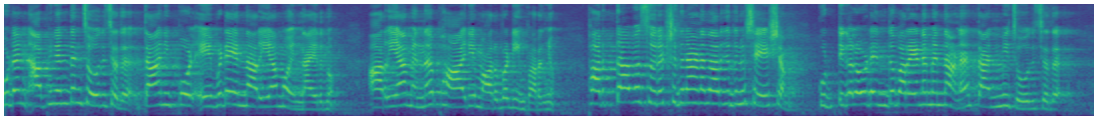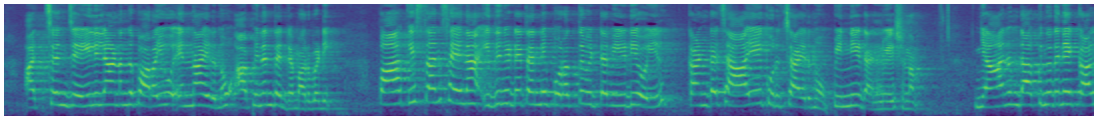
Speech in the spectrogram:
ഉടൻ അഭിനന്ദൻ ചോദിച്ചത് താൻ ഇപ്പോൾ എവിടെയെന്ന് അറിയാമോ എന്നായിരുന്നു. അറിയാമെന്ന് ഭാര്യ മറുപടിയും പറഞ്ഞു. ഭർത്താവ് സുരക്ഷിതനാണെന്ന് അറിഞ്ഞതിനു ശേഷം കുട്ടികളോട് എന്തു പറയണമെന്നാണ് തൻവി ചോദിച്ചത്. അച്ഛൻ ജയിലിലാണെന്ന് പറയൂ എന്നായിരുന്നു അഭിനന്ദന്റെ മറുപടി. പാകിസ്ഥാൻ സേന ഇതിനിടെ തന്നെ പുറത്തുവിട്ട വീഡിയോയിൽ കണ്ട ചായയെക്കുറിച്ചായിരുന്നു പിന്നീട് അന്വേഷണം. ഞാനുണ്ടാക്കുന്നതിനേക്കാൾ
